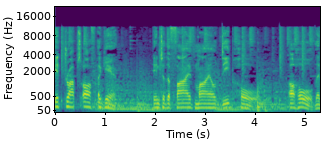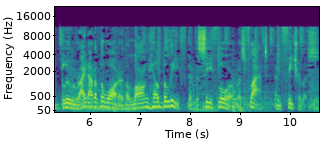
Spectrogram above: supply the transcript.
It drops off again into the five-mile deep hole a hole that blew right out of the water the long-held belief that the sea floor was flat and featureless.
